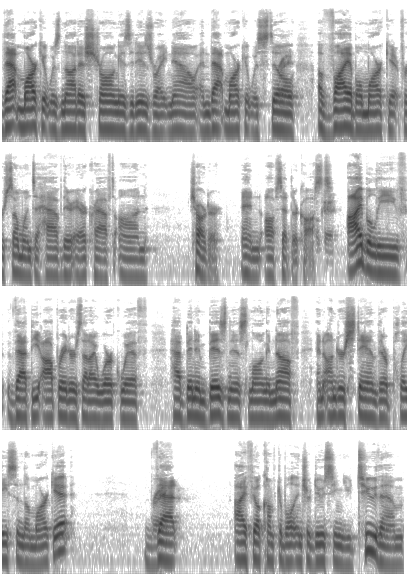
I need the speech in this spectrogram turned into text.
That market was not as strong as it is right now, and that market was still Right. A viable market for someone to have their aircraft on charter and offset their costs. Okay. I believe that the operators that I work with have been in business long enough and understand their place in the market Right. that I feel comfortable introducing you to them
